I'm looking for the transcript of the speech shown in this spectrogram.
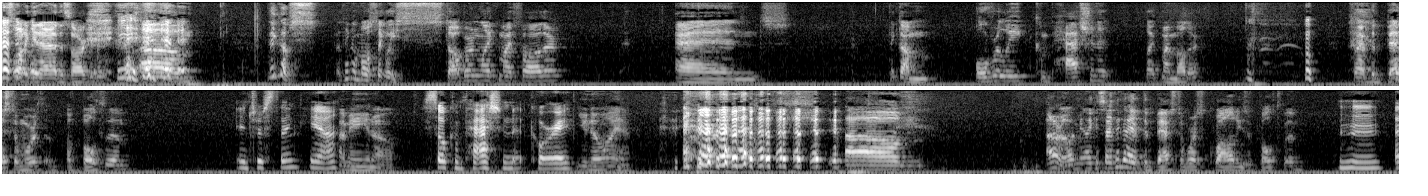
just want to get out of this argument. Yeah. Um, I think I'm. I think I'm most likely stubborn like my father, and I think I'm overly compassionate like my mother. So I have the best and worst of, of both of them. Interesting. Yeah. I mean, you know, So compassionate, Corey. you know I am. Um, I don't know. I mean, like I said, I think I have the best and worst qualities of both of them. hmm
